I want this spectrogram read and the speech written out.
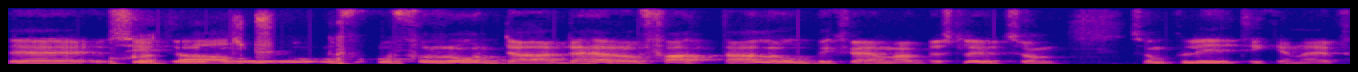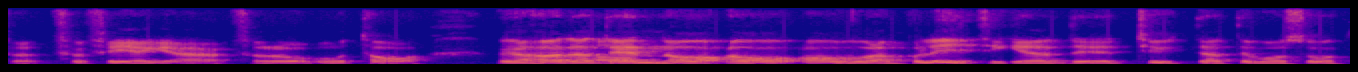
eh, sitter och, och, och, och får rodda det här och fatta alla obekväma beslut som, som politikerna är för, för fega för att, att ta. Och jag hörde att ja. en av, av, våra politiker det, tyckte att det var så,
